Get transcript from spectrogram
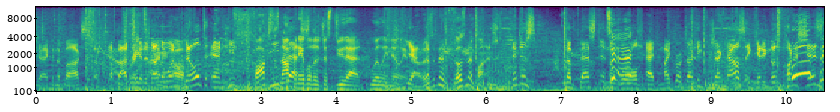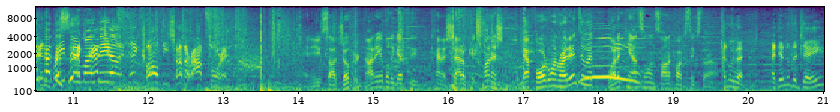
Jack in the box, about to get another timing. one Oh. built, and he's Fox the has not been able to just do that willy-nilly. Yeah, Yeah, those have been those have been punished. Ninja's the best in the world at micro ducking projectiles and getting those punishes they and had the same back at you, idea. and They called each other out for it. And you saw Joker not able to get the kind of shadow kick punish. Yeah, forward one right into it. What a cancel, and Sonic Fox takes the round. And look at that. At the end of the day,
